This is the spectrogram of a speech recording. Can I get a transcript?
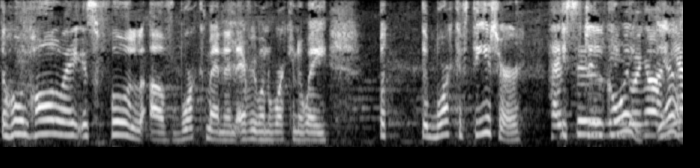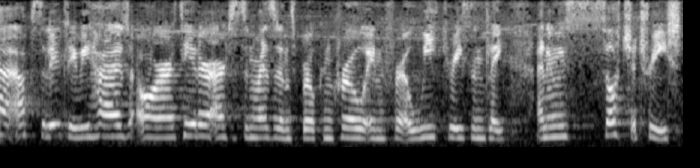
the whole hallway is full of workmen and everyone working away. But the work of theatre has is still been going. on. Yeah. absolutely. We had our theatre artist in residence, Broken Crow, in for a week recently, and it was such a treat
